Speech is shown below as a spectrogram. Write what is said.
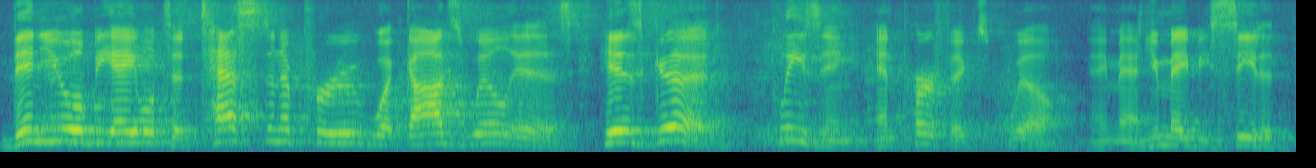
Then you will be able to test and approve what God's will is His good, pleasing, and perfect will. Amen. You may be seated.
